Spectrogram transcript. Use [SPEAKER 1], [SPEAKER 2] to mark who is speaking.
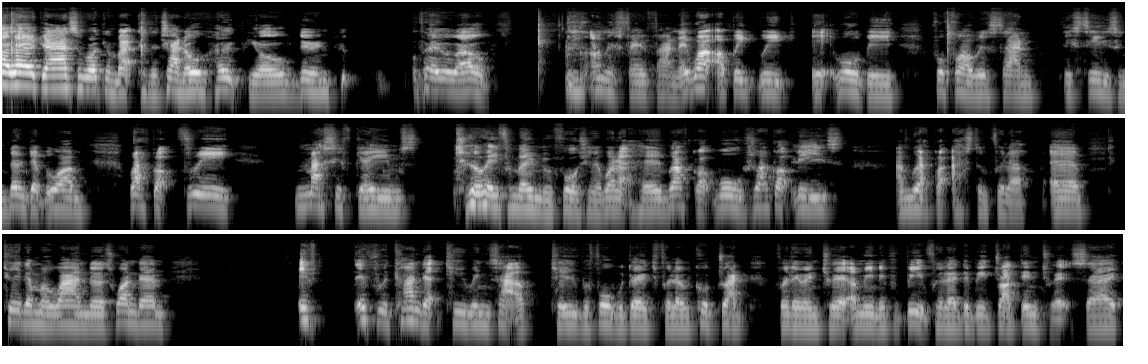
[SPEAKER 1] Hello guys and welcome back to the channel. Hope you're all doing very well on this very Friday. What a big week it will be for Forest and this season. Don't get me wrong, we've got three massive games, two away from home unfortunately, one at home. We've got Wolves, we've got Leeds and we've got Aston Villa. Um, two of them are around us, one of them if if we can get two wins out of two before we go to Villa, we could drag Villa into it. I mean, if we beat Villa, they'd be dragged into it. So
